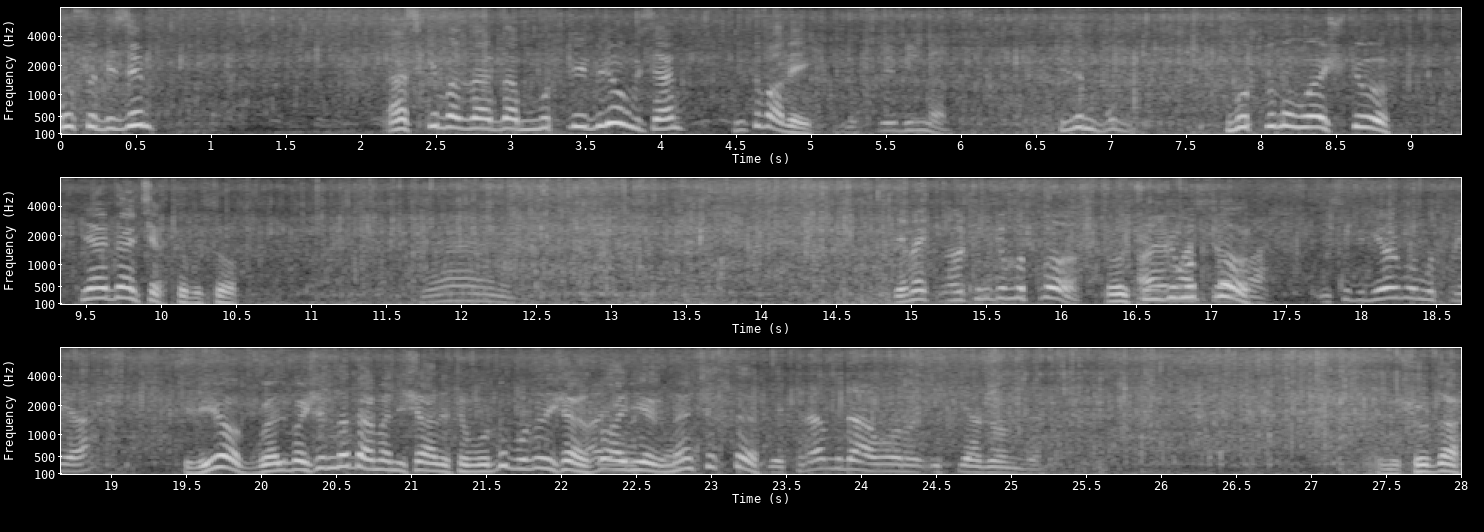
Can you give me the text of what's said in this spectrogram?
Bu su bizim eski pazardan Mutlu'yu biliyor musun sen? Yusuf abi. Mutluyu bilmem. Bizim Mutlu'nun ulaştığı yerden çıktı bu su. Demek ölçümcü mutlu. Ölçümcü Ay Mutlu. maşallah. İşi biliyor bu mutlu ya. Biliyor. Göl başında da hemen işareti vurdu. Burada da işareti Ay aynı yerinden çıktı. Getiren bir daha onu ihtiyacı olunca. Şimdi şurada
